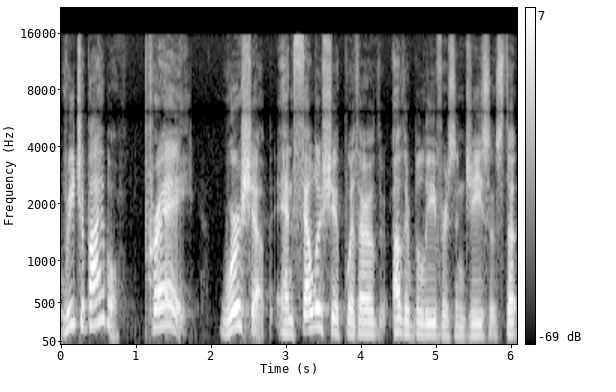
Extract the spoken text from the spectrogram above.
read your Bible, pray worship and fellowship with other believers in Jesus. The,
